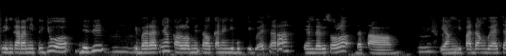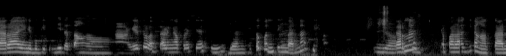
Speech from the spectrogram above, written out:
lingkaran itu juga. Jadi ibaratnya kalau misalkan yang di Bukit Bu acara yang dari Solo datang, yang di Padang Bu acara yang di Bukit Tinggi datang. Nah, gitu lah saling apresiasi. Dan itu penting banget sih. Iya karena betul. siapa lagi yang akan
